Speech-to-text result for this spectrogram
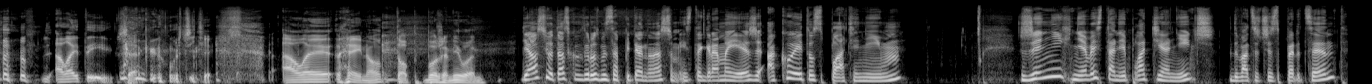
Ale aj ty, však, určite. Ale hej, no, top, bože, milujem. Ďalšiu otázku, ktorú sme sa pýtali na našom Instagrame je, že ako je to s platením Ženích, nevesta neplatia nič, 26%.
